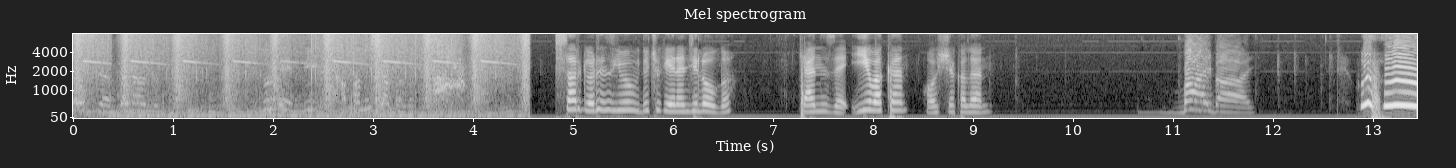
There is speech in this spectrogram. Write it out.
Boş ver ben öldüm. Dur bir, bir kapanış yapalım. Arkadaşlar gördüğünüz gibi bu video çok eğlenceli oldu. Kendinize iyi bakın. Hoşçakalın. Bye bye. Woohoo!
